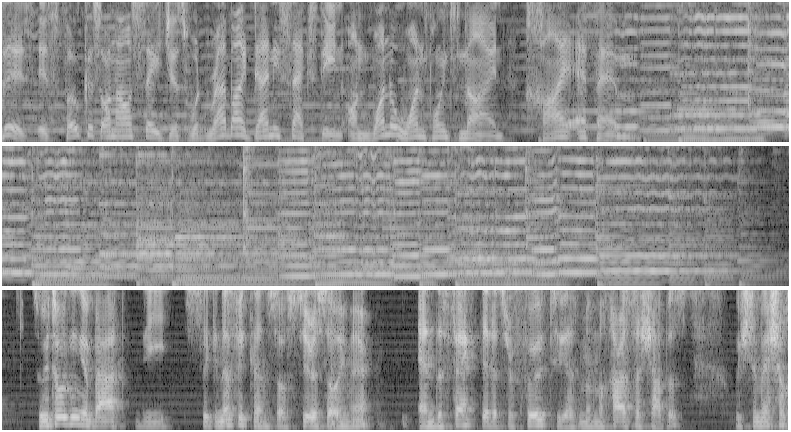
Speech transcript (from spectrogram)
This is Focus on Our Sages with Rabbi Danny Sackstein on 101.9 High FM. So we're talking about the significance of Sfiras Omer and the fact that it's referred to as Memacharas Shabbos, which the Meshech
